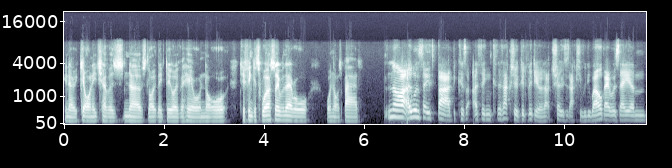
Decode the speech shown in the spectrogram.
you know get on each other's nerves like they do over here or not or do you think it's worse over there or or not as bad no i wouldn't say it's bad because i think there's actually a good video that shows it actually really well there was a um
